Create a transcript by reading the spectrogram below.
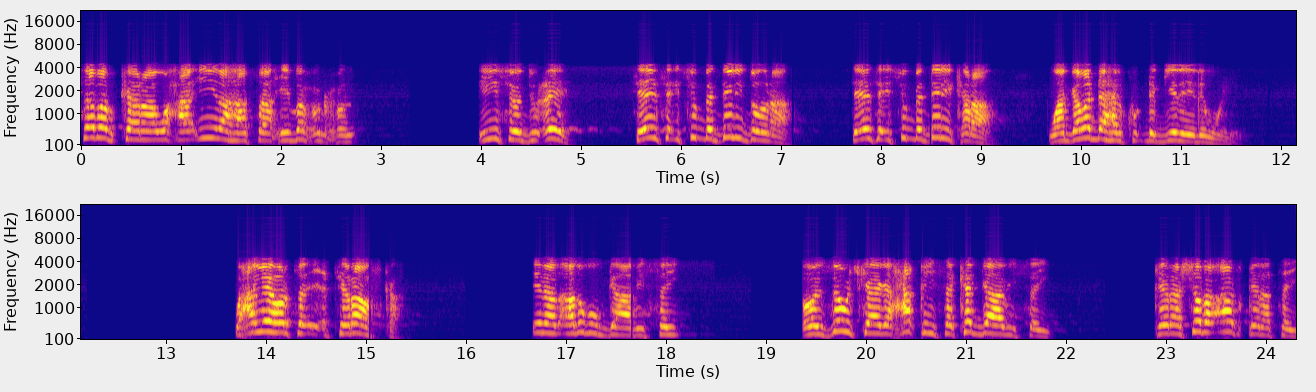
Sababkana waxaa ii lahaa saaxiibo xunxun. Iisoo ducee seense isu beddeli doonaa seense isu beddeli karaa waa gabadha halku dhegyadeeda weeye. Waxaan leehay horta ictiraafka inaad adigu gaabisay oo zawjkaaga xaqiisa ka gaabisay qirashada aad qiratay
